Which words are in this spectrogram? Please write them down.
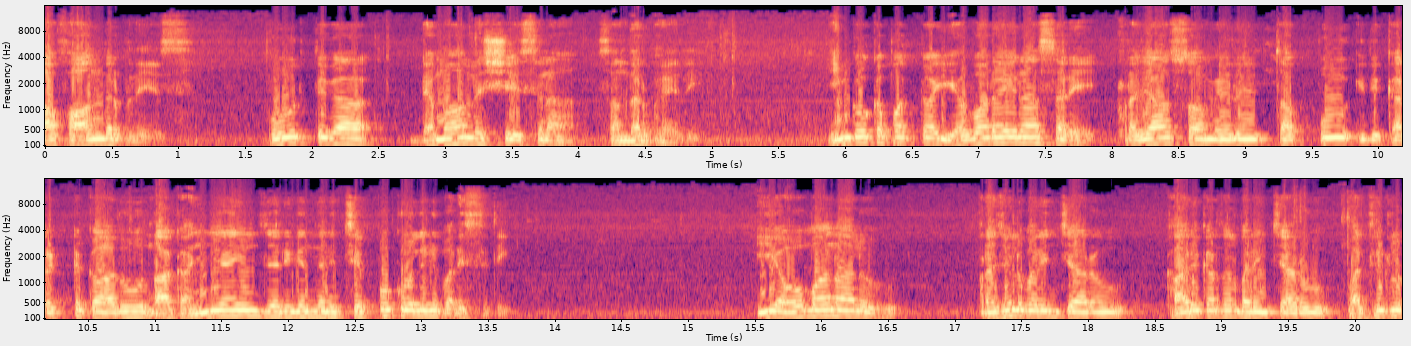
ఆఫ్ ఆంధ్రప్రదేశ్ పూర్తిగా డెమాలిష్ చేసిన సందర్భం ఇది. ఇంకొక పక్క ఎవరైనా సరే ప్రజాస్వామ్యం తప్పు ఇది కరెక్ట్ కాదు నాకు అన్యాయం జరిగిందని చెప్పుకోలేని పరిస్థితి. ఈ అవమానాలు ప్రజలు భరించారు కార్యకర్తలు భరించారు పత్రికలు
